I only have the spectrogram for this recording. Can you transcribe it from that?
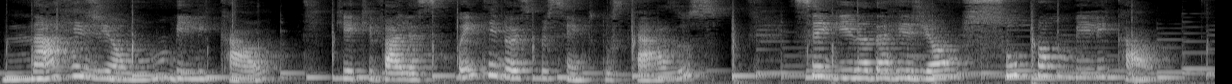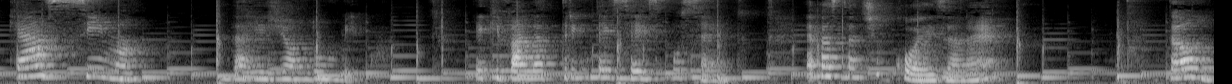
na região umbilical, que equivale a 52% dos casos, seguida da região supraumbilical, que é acima da região do umbigo, equivale a 36%. É bastante coisa, né? Então,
